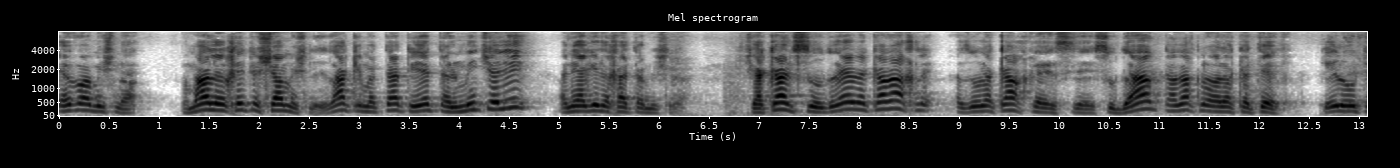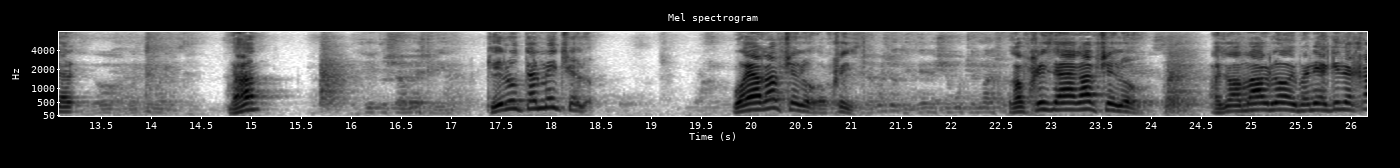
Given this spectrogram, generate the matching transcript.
איפה המשנה? אמר להלכית השמש לי, רק אם אתה תהיה תלמיד שלי, אני אגיד לך את המשנה. שקל סודרה וכרך לי. אז הוא לקח אה, סודר, כרך לו על הכתף. כאילו הוא... מה? כאילו הוא תלמיד שלו. הוא היה רב שלו, רב חיס. רב חיס היה רב שלו. אז הוא אמר לו, אם אני אגיד לך,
